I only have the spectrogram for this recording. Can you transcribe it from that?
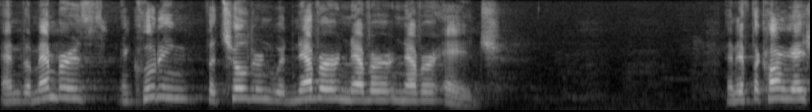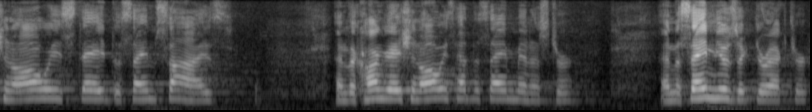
and the members, including the children, would never, never, never age. And if the congregation always stayed the same size, and the congregation always had the same minister, and the same music director,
